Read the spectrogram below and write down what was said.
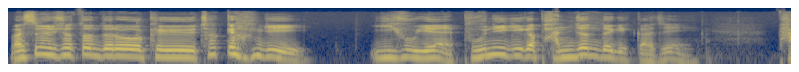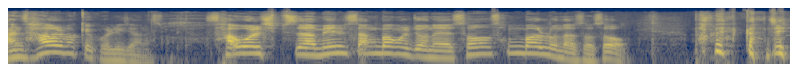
말씀해 주셨던 대로 그 첫 경기 이후에 분위기가 반전되기까지 단 사흘밖에 걸리지 않았습니다. 4월 13일 쌍방울전에서 선발로 나서서 8회까지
